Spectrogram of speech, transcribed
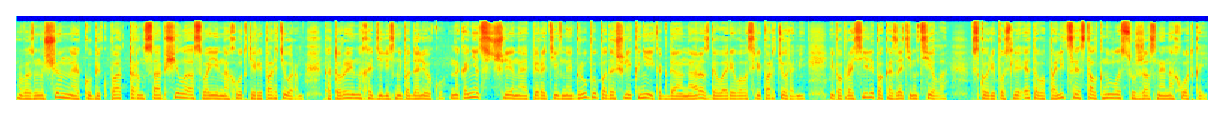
Возмущенная Кубик Паттерн сообщила о своей находке репортерам, которые находились неподалеку. Наконец, члены оперативной группы подошли к ней, когда она разговаривала с репортерами, и попросили показать им тело. Вскоре после этого полиция столкнулась с ужасной находкой.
